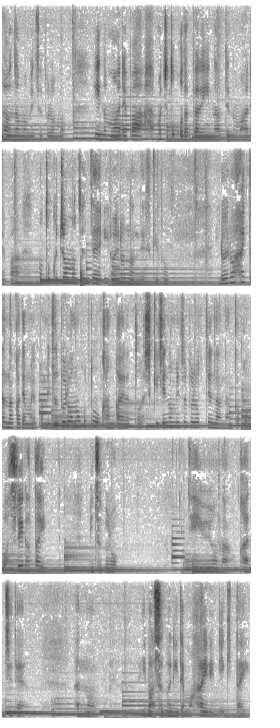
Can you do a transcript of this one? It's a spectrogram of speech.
サウナも水風呂も。いいのもあればもうちょっとこうだったらいいなっていうのもあればもう特徴も全然いろいろなんですけどろいろ入った中でもやっぱ水風呂のことを考えると敷地の水風呂っていうのはなんかこう忘れがたい水風呂っていうような感じであの今すぐにでも入りに行きたい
